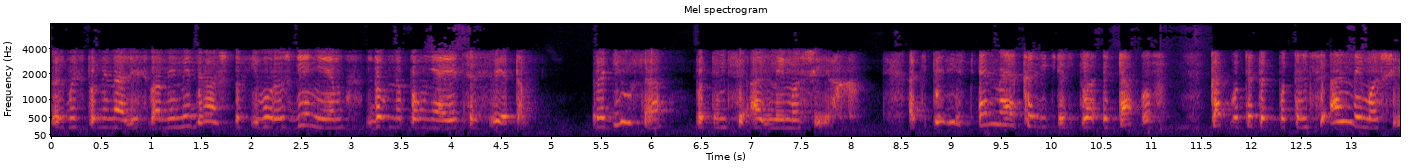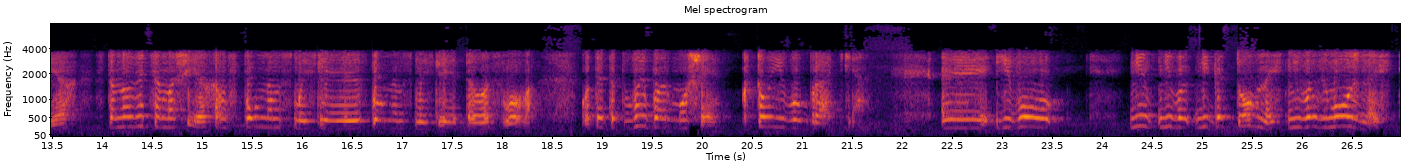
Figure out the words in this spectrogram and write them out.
Мы вспоминали с вами Мидраш, что с его рождением дом наполняется светом. Родился потенциальный Машиах. А теперь есть энное количество этапов, как вот этот потенциальный Машиах становится Машиахом в полном смысле, в полном смысле этого слова. Вот этот выбор Моше, кто его братья, э, его неготовность, невозможность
